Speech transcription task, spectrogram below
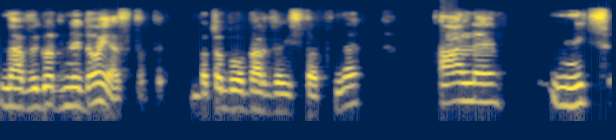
na wygodny dojazd, bo to było bardzo istotne, ale nic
